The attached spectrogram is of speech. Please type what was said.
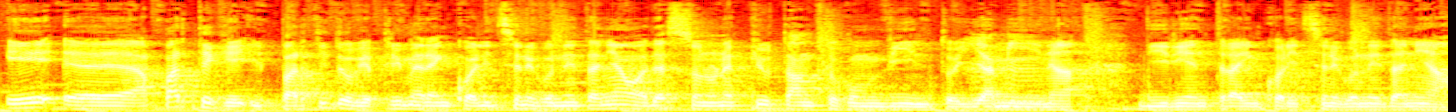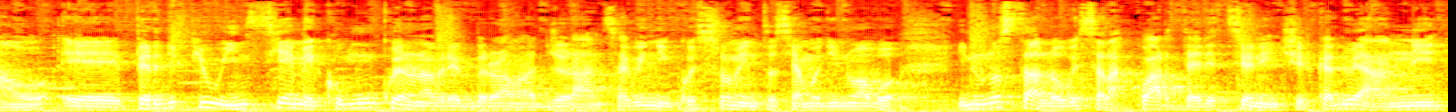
e eh, a parte che il partito che prima era in coalizione con Netanyahu adesso non è più tanto convinto, Yamina, mm-hmm. di rientrare in coalizione con Netanyahu e per di più insieme comunque non avrebbero la maggioranza, quindi in questo momento siamo di nuovo in uno stallo, questa è la quarta elezione in circa due anni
